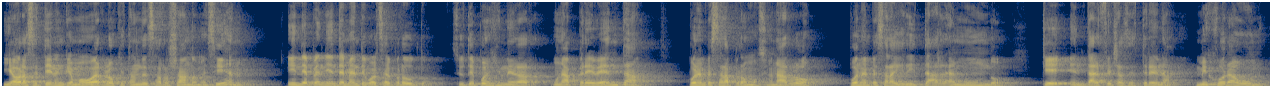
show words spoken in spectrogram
Y ahora se tienen que mover los que están desarrollando. ¿Me siguen? Independientemente de cuál sea el producto. Si usted puede generar una preventa, puede empezar a promocionarlo, puede empezar a gritarle al mundo que en tal fecha se estrena. Mejor aún,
